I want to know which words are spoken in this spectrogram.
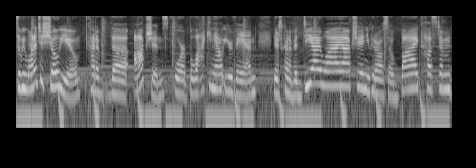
So we wanted to show you kind of the options for blacking out your van. There's kind of a DIY option. You can also buy custom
